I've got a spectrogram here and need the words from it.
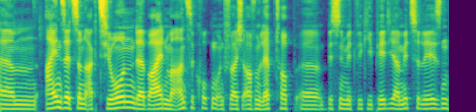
ähm, Einsätze und Aktionen der beiden mal anzugucken und vielleicht auf dem Laptop äh, ein bisschen mit Wikipedia mitzulesen,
